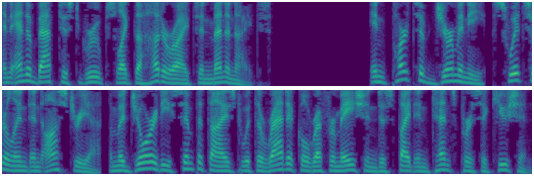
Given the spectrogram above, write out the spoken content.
and Anabaptist groups like the Hutterites and Mennonites. In parts of Germany, Switzerland and Austria, a majority sympathized with the Radical Reformation despite intense persecution.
